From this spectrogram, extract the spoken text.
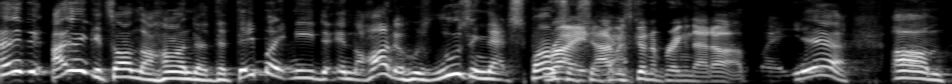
I think I think it's on the Honda that they might need to, in the Honda who's losing that sponsorship. Right. I was going to bring that up. Yeah. Um,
